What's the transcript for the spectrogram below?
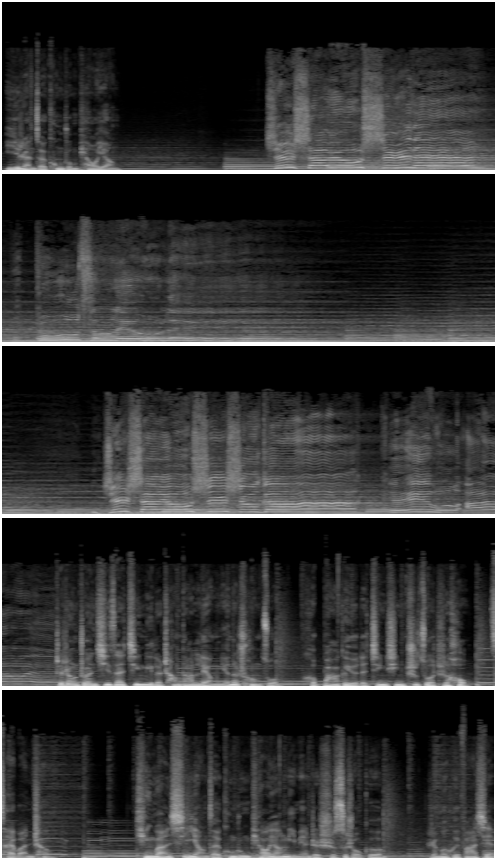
依然在空中飘扬。至少有十年我不曾流泪，至少有十首歌。这张专辑在经历了长达两年的创作。和八个月的精心制作之后才完成。听完《信仰在空中飘扬》里面这十四首歌，人们会发现，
